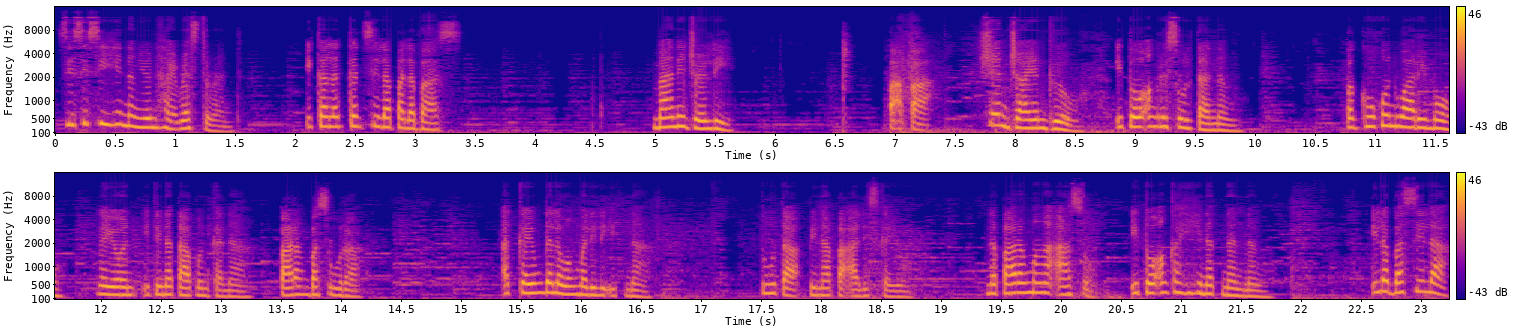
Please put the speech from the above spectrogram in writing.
sisisihin ng Yunhai Restaurant. Ikaladkad sila palabas. Manager Lee. Papa, Shen Giant Gu, ito ang resulta ng pagkukunwari mo. Ngayon, itinatapon ka na, parang basura. At kayong dalawang maliliit na. Tuta, pinapaalis kayo. Na parang mga aso, ito ang kahihinatnan ng ilabas sila.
